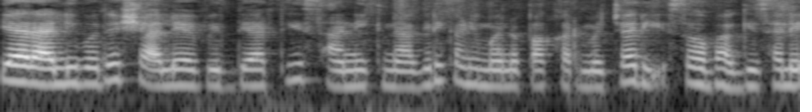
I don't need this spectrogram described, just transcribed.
या रॅलीमध्ये शालेय विद्यार्थी स्थानिक नागरिक आणि मनपा कर्मचारी सहभागी झाले.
